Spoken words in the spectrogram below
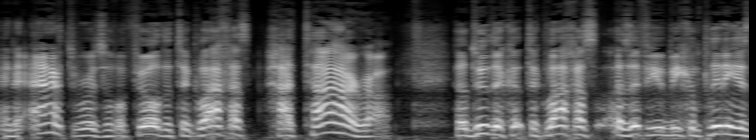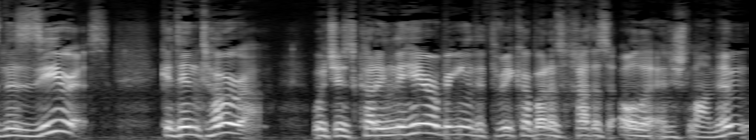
and afterwards he'll fulfill the Teglachas Hatara. He'll do the Teglachas as if he would be completing his Naziris, Gedin Torah which is cutting the hair, bringing the three karbanos, chatas, ola, and shlamim.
